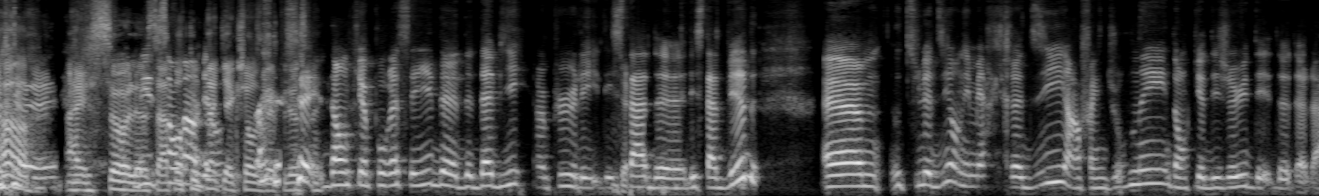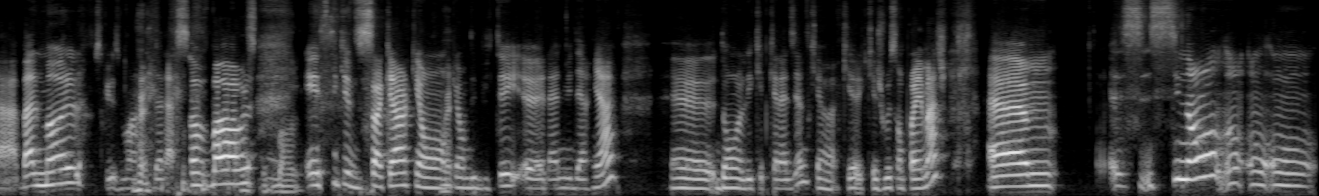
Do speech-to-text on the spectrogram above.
Ah! Hey, ça, là, ça apporte tout le temps quelque chose de plus. hein. Donc, pour essayer de- de- d'habiller un peu les, stades, les stades vides. Euh, tu l'as dit, on est mercredi en fin de journée, donc il y a déjà eu des- de, de la balle molle, excuse-moi, Ouais. de la softball, ainsi que du soccer qui ont, Ouais. qui ont débuté euh, la nuit dernière, euh, dont l'équipe canadienne qui a, qui a- qui a joué son premier match. Si- sinon, on- on- on-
